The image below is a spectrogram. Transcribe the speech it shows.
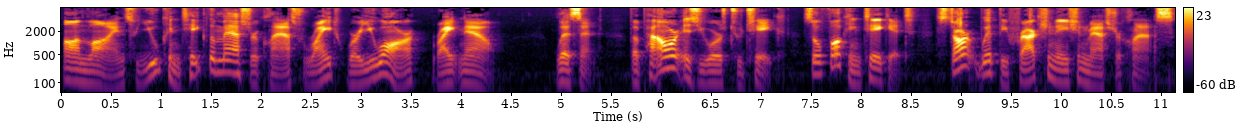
online, so you can take the masterclass right where you are right now. Listen, the power is yours to take, so fucking take it. Start with the Fractionation Masterclass.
